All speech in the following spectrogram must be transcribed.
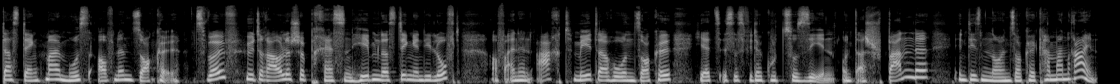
das Denkmal muss auf einen Sockel. Zwölf hydraulische Pressen heben das Ding in die Luft auf einen acht Meter hohen Sockel. Jetzt ist es wieder gut zu sehen. Und das Spannende, in diesen neuen Sockel kann man rein.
